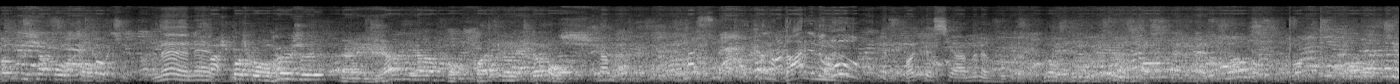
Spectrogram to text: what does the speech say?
Patricia Kortman, Nee, nee. Marco Huizen en Grania van Fighter de Bos. Daar in de hoek. Wat is ja, met een hoeken. Yeah.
